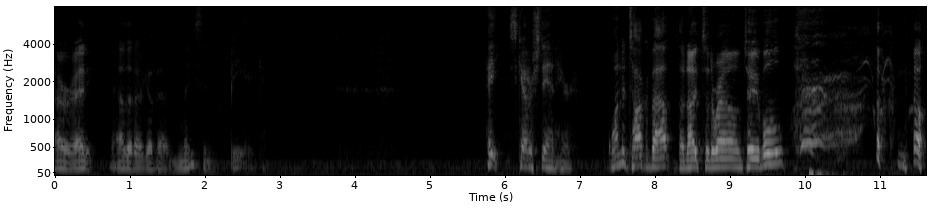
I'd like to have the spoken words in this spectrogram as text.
Alrighty. Now that I've got that nice and big. Hey, Scouter Stan here. Want to talk about the Knights of the Round Table? no.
